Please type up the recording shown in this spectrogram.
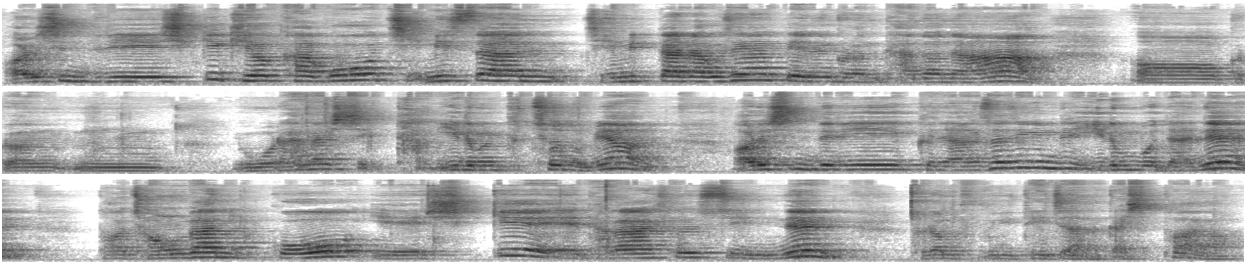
어르신들이 쉽게 기억하고 재밌어한 재밌다라고 생각되는 그런 단어나 어 그런 음 요걸 하나씩 딱 이름을 붙여 놓으면 어르신들이 그냥 선생님들 이름보다는 더 정감 있고 예 쉽게 다가설 수 있는 그런 부분이 되지 않을까 싶어요.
